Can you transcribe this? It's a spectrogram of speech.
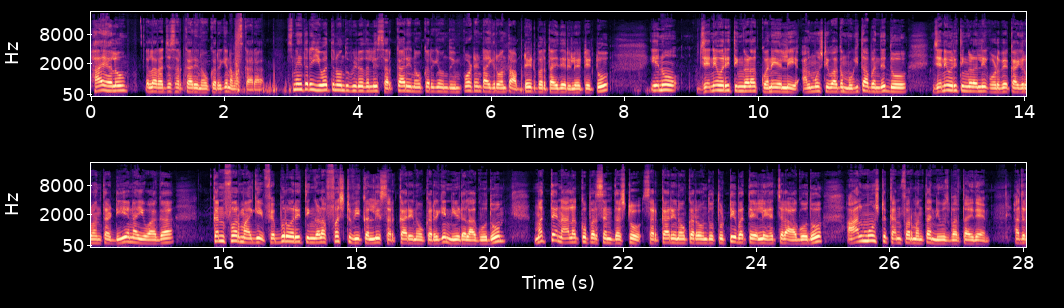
ಹಾಯ್ ಹಲೋ ಎಲ್ಲ ರಾಜ್ಯ ಸರ್ಕಾರಿ ನೌಕರರಿಗೆ ನಮಸ್ಕಾರ. ಸ್ನೇಹಿತರೆ, ಇವತ್ತಿನ ಒಂದು ವಿಡಿಯೋದಲ್ಲಿ ಸರ್ಕಾರಿ ನೌಕರಿಗೆ ಒಂದು ಇಂಪಾರ್ಟೆಂಟ್ ಆಗಿರುವಂಥ ಅಪ್ಡೇಟ್ ಬರ್ತಾ ಇದೆ ರಿಲೇಟೆಡ್ ಟು ಏನು ಜನವರಿ ತಿಂಗಳ ಕೊನೆಯಲ್ಲಿ ಆಲ್ಮೋಸ್ಟ್ ಇವಾಗ ಮುಗಿತಾ ಬಂದಿದ್ದು. ಜನವರಿ ತಿಂಗಳಲ್ಲಿ ಕೊಡಬೇಕಾಗಿರುವಂಥ ಡಿ ಎನ ಇವಾಗ ಕನ್ಫರ್ಮ್ ಆಗಿ ಫೆಬ್ರವರಿ ತಿಂಗಳ ಫಸ್ಟ್ ವೀಕಲ್ಲಿ ಸರ್ಕಾರಿ ನೌಕರರಿಗೆ ನೀಡಲಾಗುವುದು. ಮತ್ತೆ ನಾಲ್ಕು ಪರ್ಸೆಂಟ್ದಷ್ಟು ಸರ್ಕಾರಿ ನೌಕರರ ಒಂದು ತುಟ್ಟಿ ಭತ್ತೆಯಲ್ಲಿ ಹೆಚ್ಚಳ ಆಗೋದು ಆಲ್ಮೋಸ್ಟ್ ಕನ್ಫರ್ಮ್ ಅಂತ ನ್ಯೂಸ್ ಬರ್ತಾ ಇದೆ. ಅದರ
